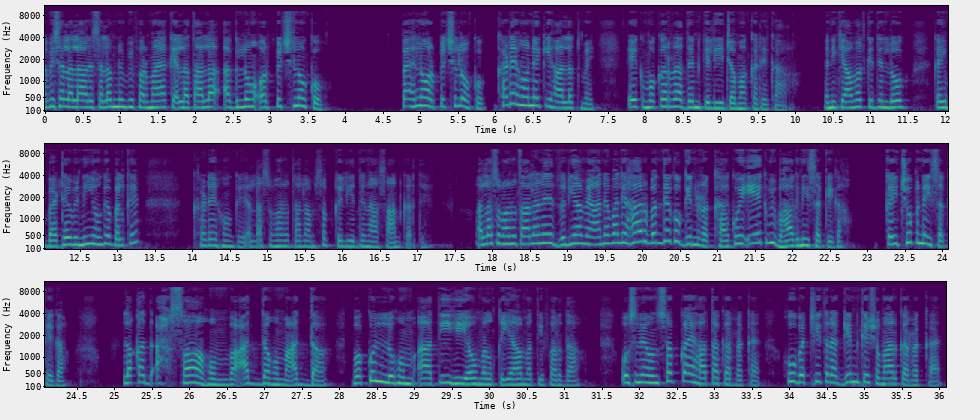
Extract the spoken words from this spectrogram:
نبی صلی اللہ علیہ وسلم نے بھی فرمایا کہ اللہ تعالیٰ اگلوں اور پچھلوں کو، پہلوں اور پچھلوں کو کھڑے ہونے کی حالت میں ایک مقررہ دن کے لیے جمع کرے گا۔ یعنی قیامت کے دن لوگ کہیں بیٹھے بھی نہیں ہوں گے، بلکہ کھڑے ہوں گے۔ اللہ سبحان و تعالیٰ ہم سب کے لیے دن آسان کر دے۔ اللہ سبحان تعالیٰ نے دنیا میں آنے والے ہر بندے کو گن رکھا ہے۔ کوئی ایک بھی بھاگ نہیں سکے گا۔ کہیں چھپ نہیں سکے گا۔ لقد احسا ہوں و اد ہوں ادا و کل ہم آتی ہی یوم القیامتی فردا۔ اس نے ان سب کا احاطہ کر رکھا ہے۔ خوب اچھی طرح گن کے شمار کر رکھا ہے۔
